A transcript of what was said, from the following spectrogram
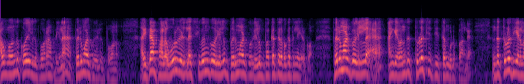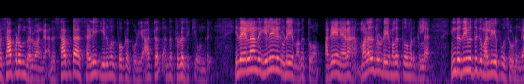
அவங்க வந்து கோயிலுக்கு போகிறோம் அப்படின்னா பெருமாள் கோயிலுக்கு போகணும். அதுதான் பல ஊர்களில் சிவன் கோயிலும் பெருமாள் கோயிலும் பக்கத்தில் பக்கத்தில் இருக்கும். பெருமாள் கோயிலில் அங்கே வந்து துளசி தீர்த்தம் கொடுப்பாங்க. அந்த துளசியை நம்ம சாப்பிடவும் தருவாங்க. அதை சாப்பிட்டா சளி இருமல் போக்கக்கூடிய ஆற்றல் அந்த துளசிக்கு உண்டு. இதையெல்லாம் அந்த இலைகளுடைய மகத்துவம். அதே நேரம் மலர்களுடைய மகத்துவம் இருக்குல்ல. இந்த தெய்வத்துக்கு மல்லிகைப்பூ சூடுங்க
